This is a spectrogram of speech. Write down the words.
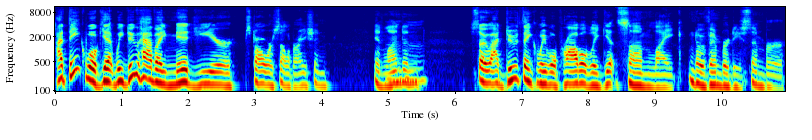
I think we'll get. We do have a mid-year Star Wars celebration in London, so I do think we will probably get some like November, December.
